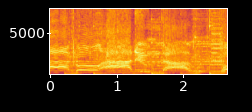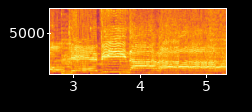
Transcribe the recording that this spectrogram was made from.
빛나고 아름다운 도깨비 나라.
